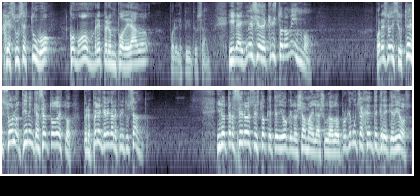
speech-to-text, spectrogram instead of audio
Jesús estuvo como hombre, pero empoderado por el Espíritu Santo. Y la iglesia de Cristo lo mismo. Por eso dice, ustedes solo tienen que hacer todo esto, pero esperen que venga el Espíritu Santo. Y lo tercero es esto que te digo que lo llama el ayudador, porque mucha gente cree que Dios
